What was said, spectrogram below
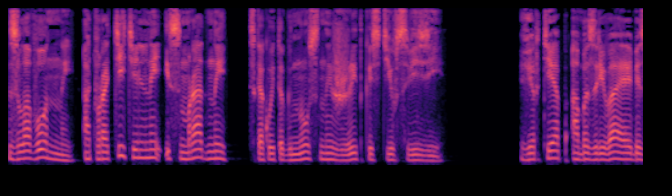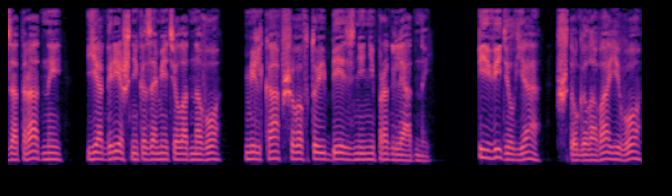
зловонный, отвратительный и смрадный, с какой-то гнусной жидкостью в связи. Вертеп, обозревая безотрадный, я грешника заметил одного, мелькавшего в той бездне непроглядной. И видел я, что голова его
